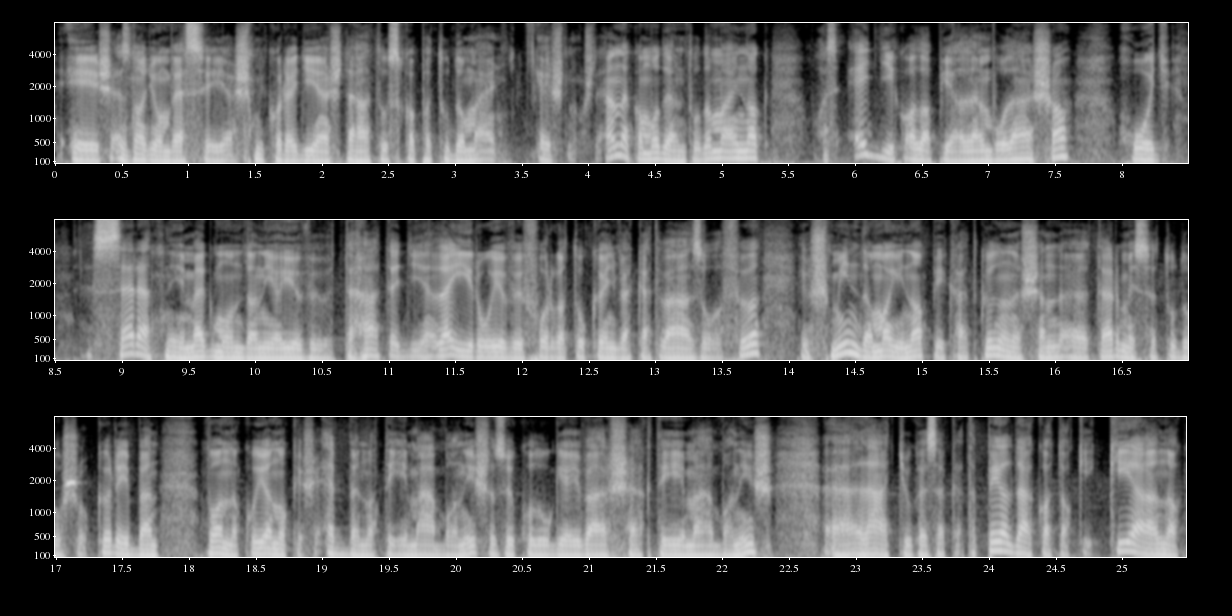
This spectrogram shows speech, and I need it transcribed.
és ez nagyon veszélyes, mikor egy ilyen státusz kap a tudomány. És most ennek a modern tudománynak az egyik alapjellemvolása, hogy szeretné megmondani a jövőt. Tehát egy ilyen leíró jövőforgatókönyveket vázol föl, és mind a mai napig, hát különösen természettudósok körében vannak olyanok, és ebben a témában is, az ökológiai válság témában is látjuk ezeket a példákat, akik kiállnak,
